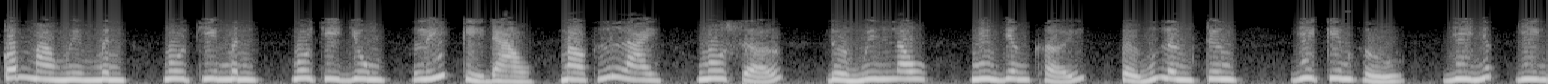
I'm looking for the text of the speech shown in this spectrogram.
Có Mao Nguyên Minh, Ngô Chi Minh, Ngô Chi Dung, Lý Kỳ Đào, Mao Thứ Lai, Ngô Sở, Đường Nguyên Lâu, Nghiêm Dân Khởi, Tưởng Lân Trưng, Di Kim Hữu, Di Nhất Diên,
